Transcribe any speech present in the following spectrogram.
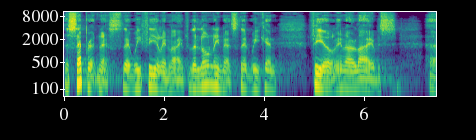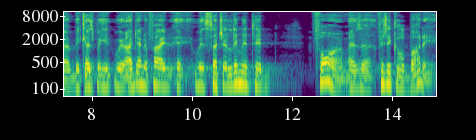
the separateness that we feel in life, the loneliness that we can feel in our lives, uh, because we, we're identified uh, with such a limited form as a physical body.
